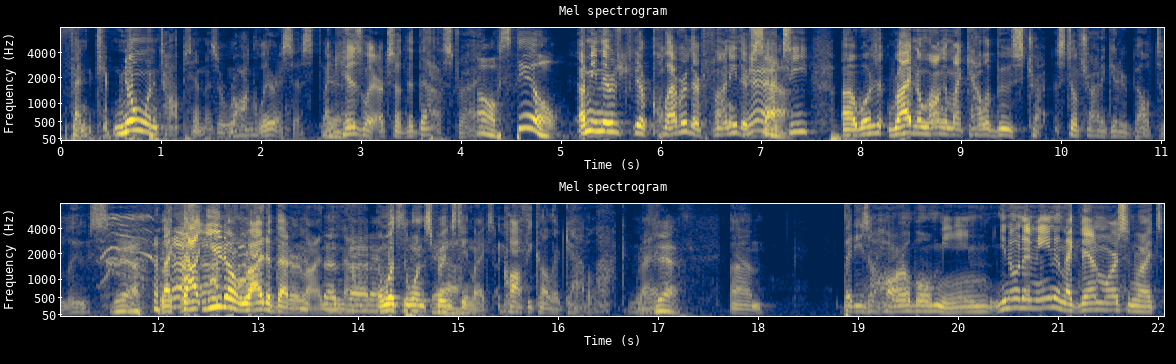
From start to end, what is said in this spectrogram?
Fant- no one tops him as a rock lyricist. Like his lyrics are the best, right? Oh, still. I mean, they're they're clever, they're funny, they're Yeah. sexy. Uh, what is it? Riding along in my calaboose, try, still trying to get her belt to loose. Yeah. like that. You don't write a better line than that. badass. And what's the one Springsteen likes? A coffee-colored Cadillac, right? Yeah. But he's a horrible, mean. You know what I mean? And like Van Morrison writes,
